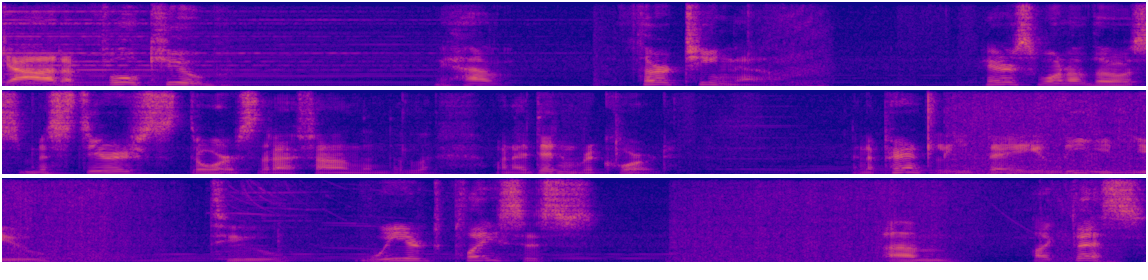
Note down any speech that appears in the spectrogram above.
god, a full cube. We have 13 now. Here's one of those mysterious doors that I found in the when I didn't record. And apparently they lead you to weird places. Um, like this.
